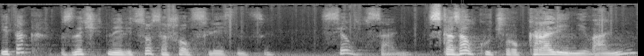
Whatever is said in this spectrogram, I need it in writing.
Итак, значительное лицо сошел с лестницы, сел в сани, сказал кучеру Каролине Ивановне,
